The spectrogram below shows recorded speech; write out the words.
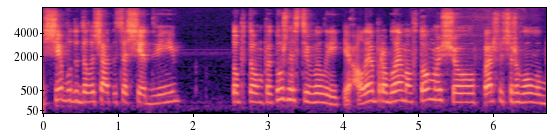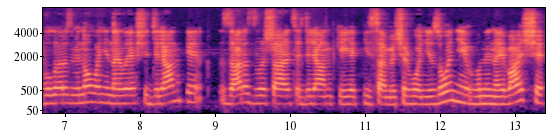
Ще будуть долучатися ще дві. Тобто потужності великі, але проблема в тому, що в першочергово були розміновані найлегші ділянки. Зараз залишаються ділянки, які саме в червоній зоні, вони найважчі.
